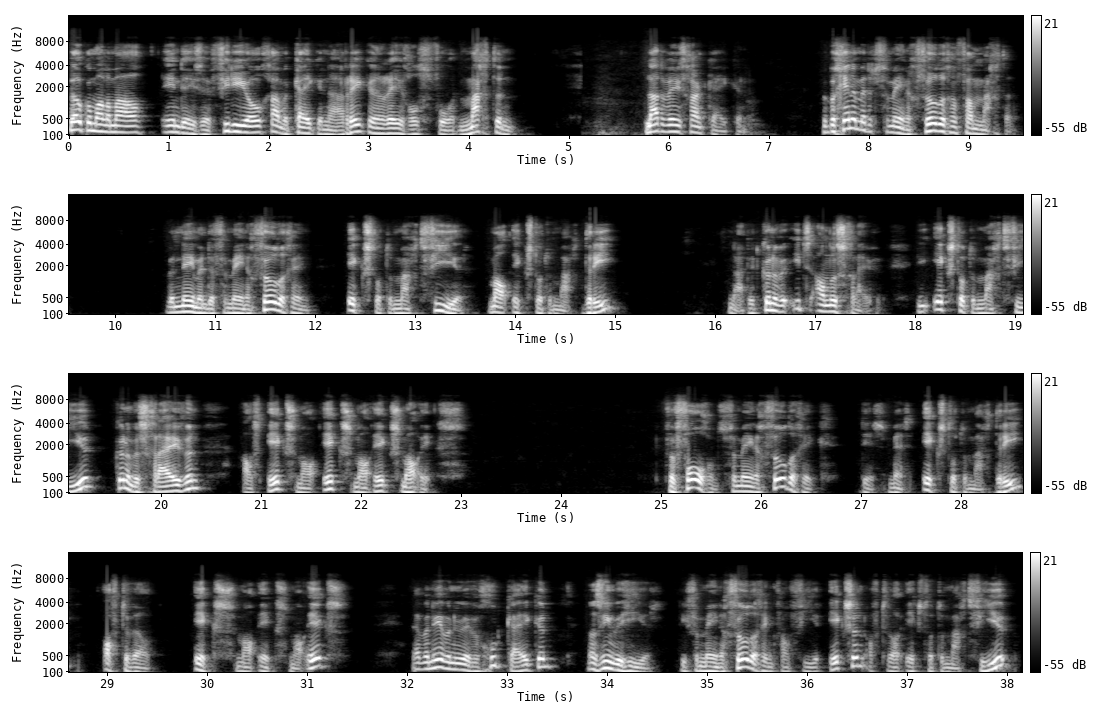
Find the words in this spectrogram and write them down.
Welkom allemaal, in deze video gaan we kijken naar rekenregels voor machten. Laten we eens gaan kijken. We beginnen met het vermenigvuldigen van machten. We nemen de vermenigvuldiging x tot de macht 4 maal x tot de macht 3. Nou, dit kunnen we iets anders schrijven. Die x tot de macht 4 kunnen we schrijven als x maal x maal x maal x. Vervolgens vermenigvuldig ik dit met x tot de macht 3, oftewel x maal x maal x. En wanneer we nu even goed kijken, dan zien we hier die vermenigvuldiging van 4x'en, oftewel x tot de macht 4.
